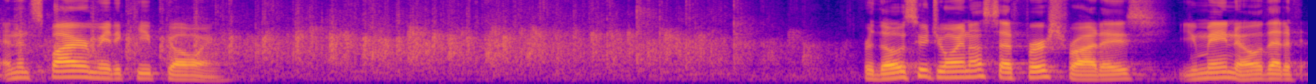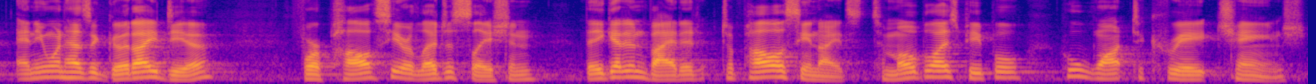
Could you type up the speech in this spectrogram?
and inspire me to keep going. For those who join us at First Fridays, you may know that if anyone has a good idea for policy or legislation, they get invited to policy nights to mobilize people who want to create change.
